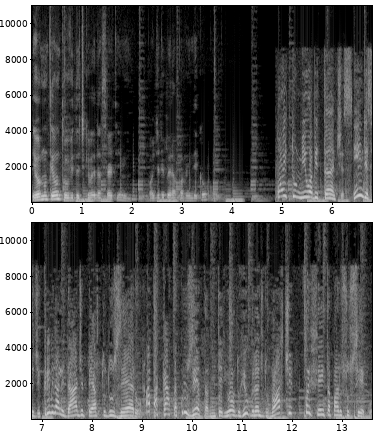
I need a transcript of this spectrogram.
eu não tenho dúvida de que vai dar certo em mim. Pode liberar pra vender que eu compro. 8 mil habitantes, índice de criminalidade perto do zero. A pacata Cruzeta, no interior do Rio Grande do Norte, foi feita para o sossego.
